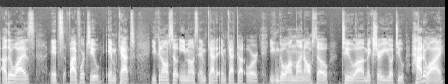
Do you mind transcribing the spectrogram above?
otherwise, it's 542-MCAT. You can also email us mcat at mcat.org. You can go online also to uh, make sure you go to How Do I,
